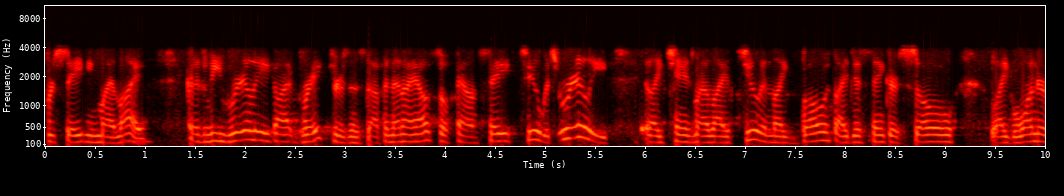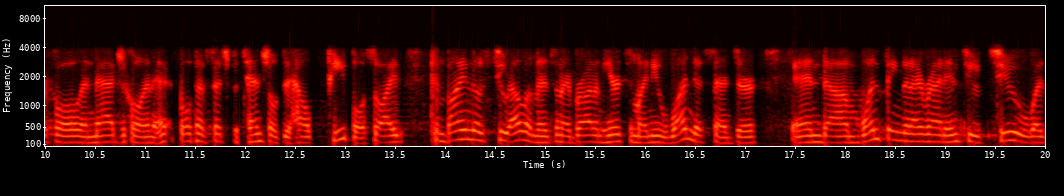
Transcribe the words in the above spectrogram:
for saving my life because we really got breakthroughs and stuff. And then I also found faith too, which really like changed my life too. And like both, I just think are so like wonderful and magical, and both have such potential to help people. So I combined those two elements, and I brought them here to my new Oneness Center. And um, one thing that I ran into too was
